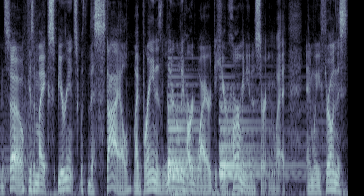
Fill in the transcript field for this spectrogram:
And so, because of my experience with this style, my brain is literally hardwired to hear harmony in a certain way. And when you throw in this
